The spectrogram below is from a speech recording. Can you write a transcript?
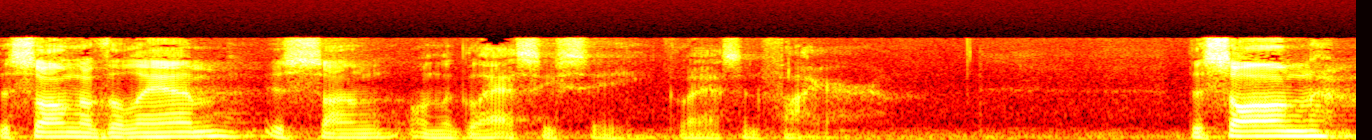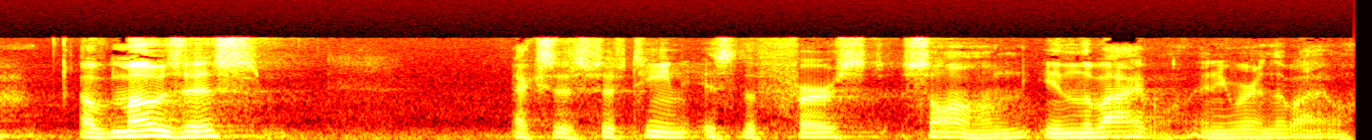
The song of the Lamb is sung on the glassy sea, glass and fire. The song of Moses Exodus 15 is the first song in the Bible, anywhere in the Bible.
